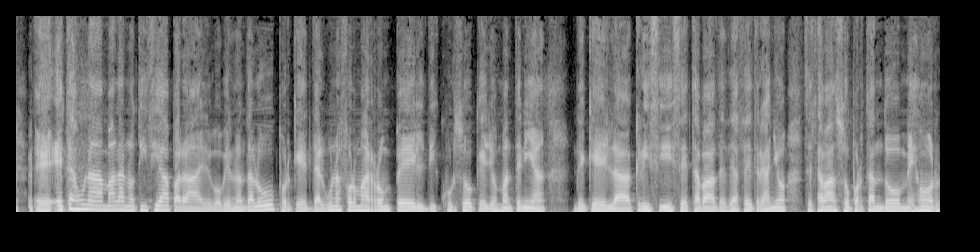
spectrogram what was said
Eh, esta es una mala noticia para el gobierno andaluz porque de alguna forma rompe el discurso que ellos mantenían de que la crisis estaba desde hace tres años se estaban soportando mejor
